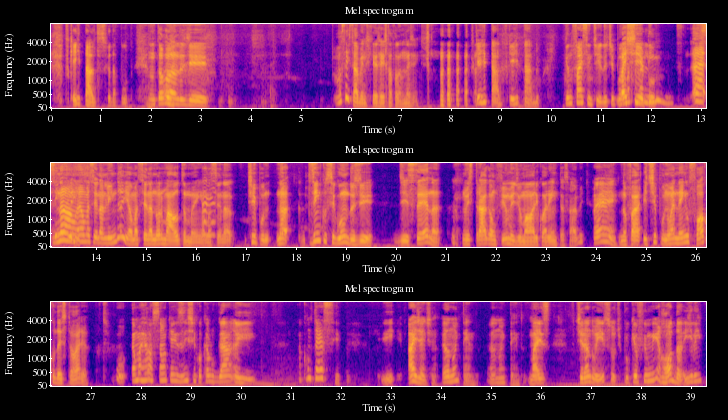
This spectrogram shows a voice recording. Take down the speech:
Fiquei irritado, esses filhos da puta. Não tô falando de. Vocês sabem de que a gente tá falando, né, gente? Fiquei irritado, fiquei irritado. Porque não faz sentido. Tipo, Mas, é uma cena tipo, linda. É, não, é uma cena linda e é uma cena normal também. É uma cena. Tipo, na, cinco segundos de, de cena não estraga um filme de uma hora e quarenta, sabe? É, Não fa... E, tipo, não é nem o foco da história. Tipo, é uma relação que existe em qualquer lugar e acontece. E ai, gente, eu não entendo. Eu não entendo. Mas tirando isso, tipo, que o filme roda e ele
